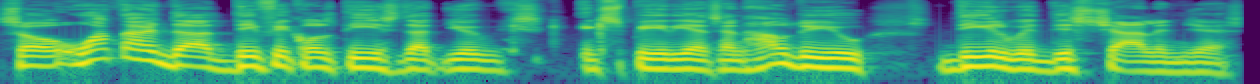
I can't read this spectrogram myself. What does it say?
So what are the difficulties that you ex- experience and how do you deal with these challenges?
